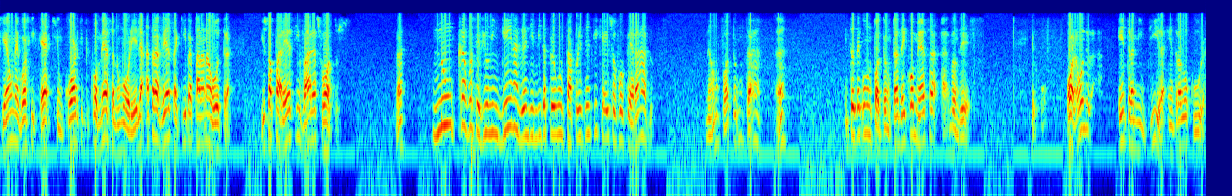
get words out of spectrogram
que é um negócio que é aqui, um corte que começa numa orelha, atravessa aqui e vai parar na outra. Isso aparece em várias fotos. Né? Nunca você viu ninguém na grande mídia perguntar, presidente, o que é isso? Eu vou operado? Não, não pode perguntar. Né? Então, daí como não pode perguntar, daí começa, a, vamos dizer, olha, onde entra a mentira, entra a loucura.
